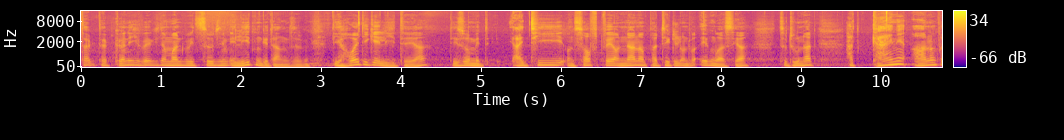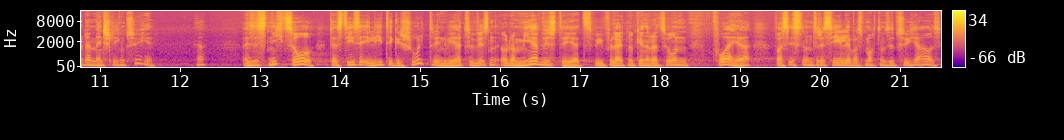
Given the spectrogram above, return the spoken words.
da, da kann ich wirklich nochmal mit zu diesem Elitengedanken zurück. Die heutige Elite, ja, die so mit IT und Software und Nanopartikel und irgendwas ja, zu tun hat, hat keine Ahnung von der menschlichen Psyche. Es ist nicht so, dass diese Elite geschult drin wäre, zu wissen oder mehr wüsste jetzt, wie vielleicht noch Generationen vorher, was ist unsere Seele, was macht unsere Psyche aus.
